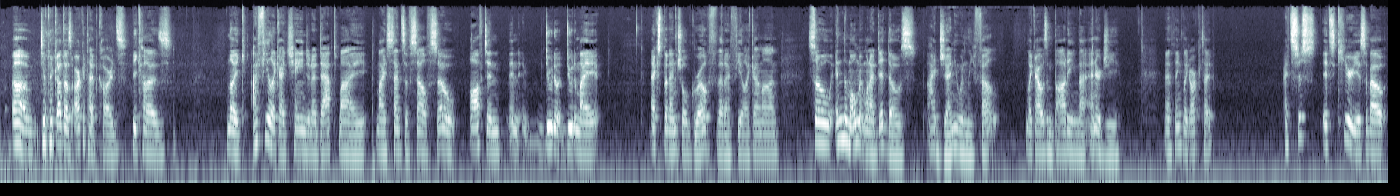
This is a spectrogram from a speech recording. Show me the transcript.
um, to pick out those archetype cards because, like, I feel like I change and adapt my my sense of self so often, and due to due to my exponential growth that I feel like I'm on. So in the moment when I did those, I genuinely felt like I was embodying that energy. And I think like archetype it's just it's curious about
